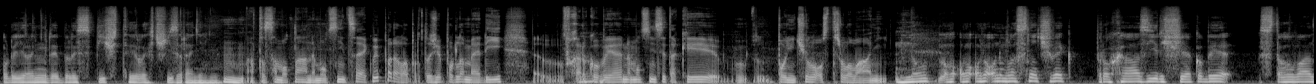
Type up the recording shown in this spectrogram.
oddělení, kde byly spíš ty lehčí zranění. Hmm, a ta samotná nemocnice, jak vypadala? Protože podle médií eh, v Charkově no. nemocnici taky poničilo ostřelování. No, on, on vlastně člověk prochází, když jakoby je stahován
